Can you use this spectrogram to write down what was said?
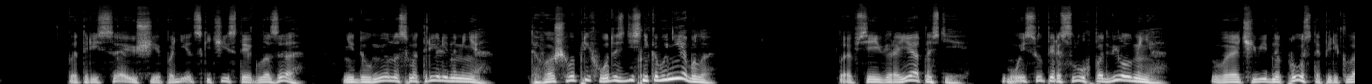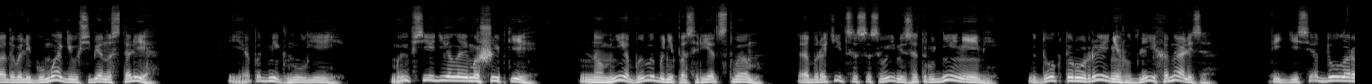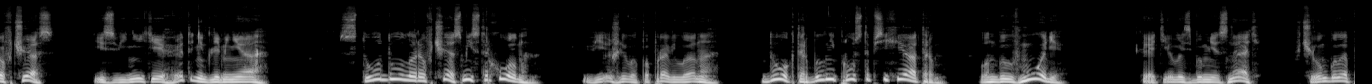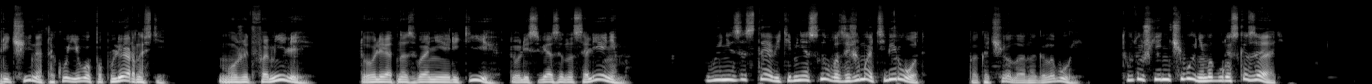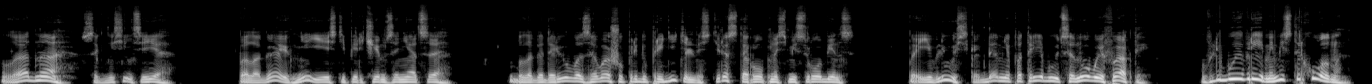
Потрясающие по-детски чистые глаза недоуменно смотрели на меня. До вашего прихода здесь никого не было. По всей вероятности, мой суперслух подвел меня. Вы, очевидно, просто перекладывали бумаги у себя на столе. Я подмигнул ей. Мы все делаем ошибки, но мне было бы непосредством обратиться со своими затруднениями к доктору Рейнеру для их анализа. 50 долларов в час. Извините, это не для меня. 100 долларов в час, мистер Холман. Вежливо поправила она. Доктор был не просто психиатром, он был в моде. Хотелось бы мне знать, в чем была причина такой его популярности. Может, фамилии? То ли от названия реки, то ли связано с оленем? Вы не заставите меня снова зажимать себе рот, покачала она головой. Тут уж я ничего не могу рассказать. Ладно, согласился я. Полагаю, мне есть теперь чем заняться. Благодарю вас за вашу предупредительность и расторопность, мисс Робинс. Появлюсь, когда мне потребуются новые факты. В любое время, мистер Холман.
